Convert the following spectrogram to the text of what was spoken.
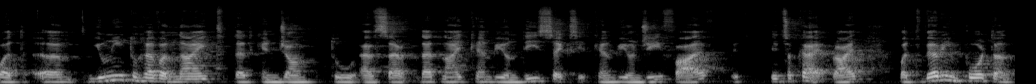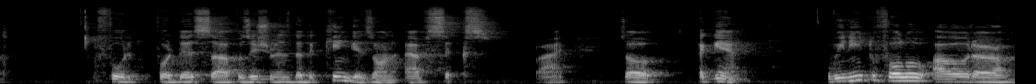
But um, you need to have a knight that can jump to f7. That knight can be on d6, it can be on g5. It, it's okay, right? But very important for for this uh, position is that the king is on f6, right? So again, we need to follow our, uh,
